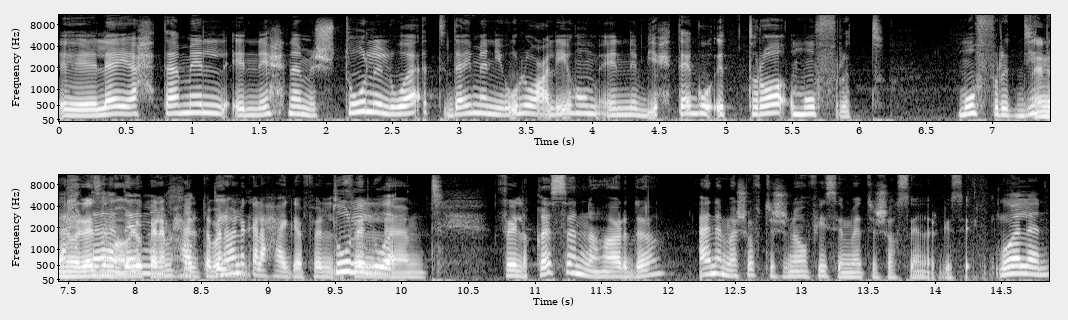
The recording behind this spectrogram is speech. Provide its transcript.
آه، لا يحتمل إن إحنا مش طول الوقت دايما يقولوا عليهم إن بيحتاجوا إطراء مفرط مفرط دي إنه لازم أقول له كلام حلو. طب أنا هقول لك. على حاجة. في طول في ال- الوقت. في القصة النهارده أنا ما شفتش إن هو في سمات الشخصية النرجسيه ولا أنا.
